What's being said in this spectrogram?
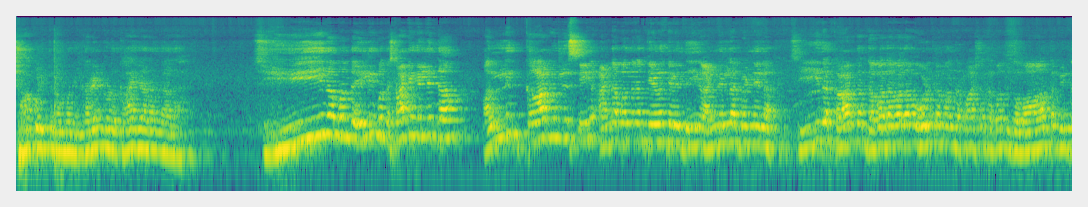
ಶಾಕ್ ಹೊಡಿತು ನಮ್ಮನೆ ಕರೆಂಟ್ ಹೊಡೆದು ಆಗಿ ಆದಂಗಾದ ಸೀದಾ ಬಂದ ಎಲ್ಲಿ ಬಂದ? ಸ್ಟಾರ್ಟಿಂಗ್ ಎಲ್ಲಿದ್ದ? ಅಲ್ಲಿ ಕಾರ್ ನಿಲ್ಲಿಸಿ ಅಣ್ಣ ಬಂದನ ಅಂತ ಹೇಳಂತ ಹೇಳಿದ್ದೆ. ಈಗ ಅಣ್ಣಿಲ್ಲ ಬೆಣ್ಣಿಲ್ಲ ಸೀದಾ ಕಾರ್ನ ದಬ ದಬ ದಬ ಓಡ್ಕೊಂಡ್ ಬಂದ. ಅಂತ ಬಂದು ದಬಾ ಅಂತ ಬಿದ್ದ.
